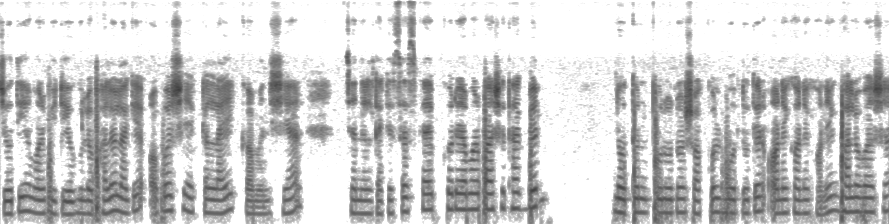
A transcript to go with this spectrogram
যদি আমার ভিডিওগুলো ভালো লাগে, অবশ্যই একটা লাইক, কমেন্ট, শেয়ার, চ্যানেলটাকে সাবস্ক্রাইব করে আমার পাশে থাকবেন। নতুন, পুরনো সকল বন্ধুদের অনেক অনেক অনেক ভালোবাসা।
